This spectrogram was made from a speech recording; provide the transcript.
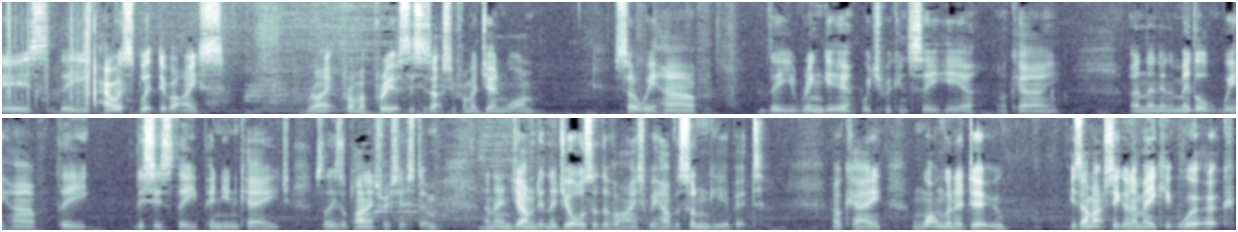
is the power split device, right, from a Prius. This is actually from a Gen 1. So we have the ring gear, which we can see here, okay. And then in the middle we have the this is the pinion cage, so these are planetary system, and then jammed in the jaws of the vice we have the sun gear bit. Okay, and what I'm going to do is I'm actually going to make it work,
